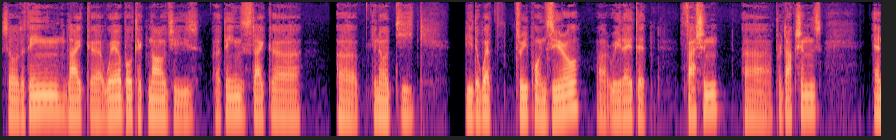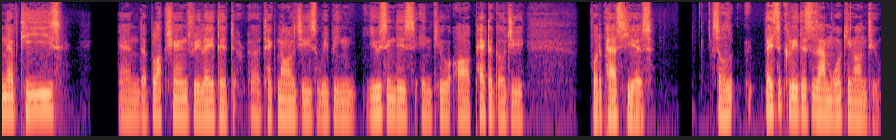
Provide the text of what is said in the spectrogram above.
So the thing like uh, wearable technologies, uh, things like uh, uh, you know the the, the Web 3.0 uh, related fashion uh, productions, NFTs, and the blockchains related technologies. We've been using this into our pedagogy for the past years. So basically, this is I'm working on too.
